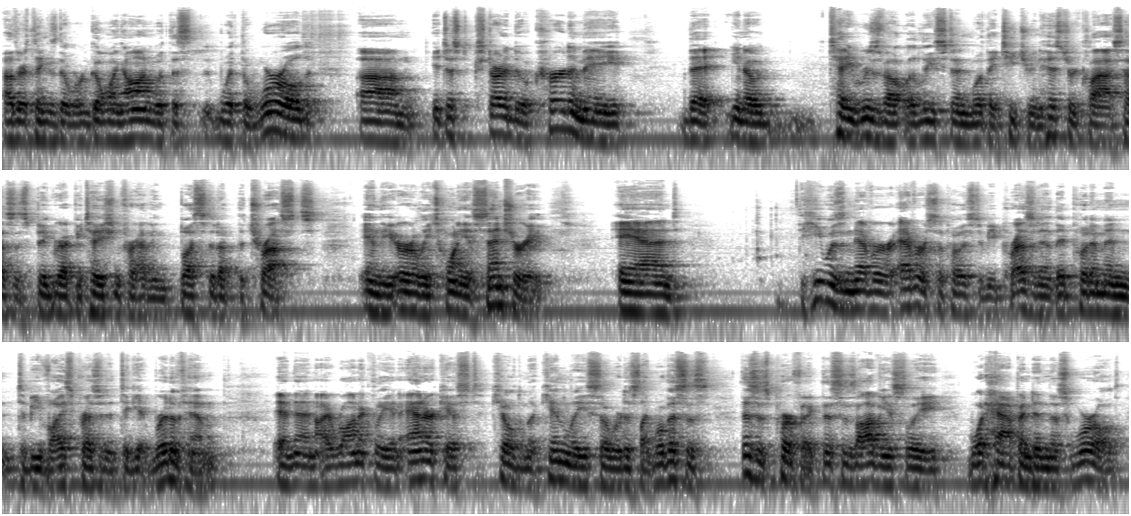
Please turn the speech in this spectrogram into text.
other things that were going on with this with the world. Um, it just started to occur to me that you know Teddy Roosevelt, at least in what they teach you in history class, has this big reputation for having busted up the trusts in the early 20th century, and he was never ever supposed to be president. They put him in to be vice president to get rid of him. And then ironically an anarchist killed McKinley, so we're just like, well this is this is perfect. This is obviously what happened in this world.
